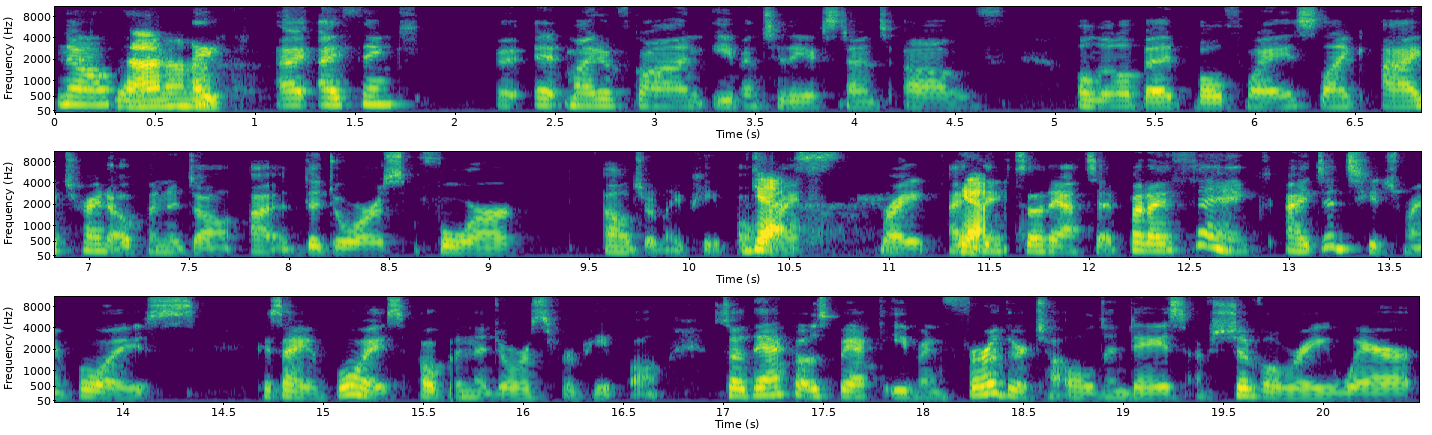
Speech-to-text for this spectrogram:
No, yeah, I don't know. I, I, I think it might have gone even to the extent of a little bit both ways. Like I try to open adult uh, the doors for elderly people. Yes. Right. right? I Yeah. think so. That's it. But I think I did teach my boys because I have boys open the doors for people. So that goes back even further to olden days of chivalry where,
